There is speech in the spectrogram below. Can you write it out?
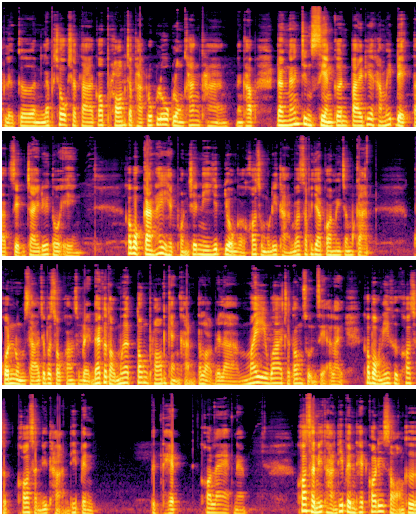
บเหลือเกิน และโชคชะตาก็พร้อมจะผลักลูกๆลงข้างทางนะครับ ดังนั้นจึงเสี่ยงเกินไปที่จะทำให้เด็กตัดสินใจด้วยตัวเอง เขาบอกการให้เหตุผลเช่นนี้ยึดโยงกับข้อสมมติฐานว่าทรัพยากรมีจำกัด คนหนุ่มสาวจะประสบความสำเร็จได้ก็ต่อเมื่อต้องพร้อมแข่งขันตลอดเวลาไม่ว่าจะต้องสูญเสียอะไร เขาบอกนี่คือข้อข้อสันนิษฐานที่เป็นเป็นเท็จข้อแรกนะ ข้อสันนิษฐานที่เป็นเท็จข้อที่ 2 คือ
